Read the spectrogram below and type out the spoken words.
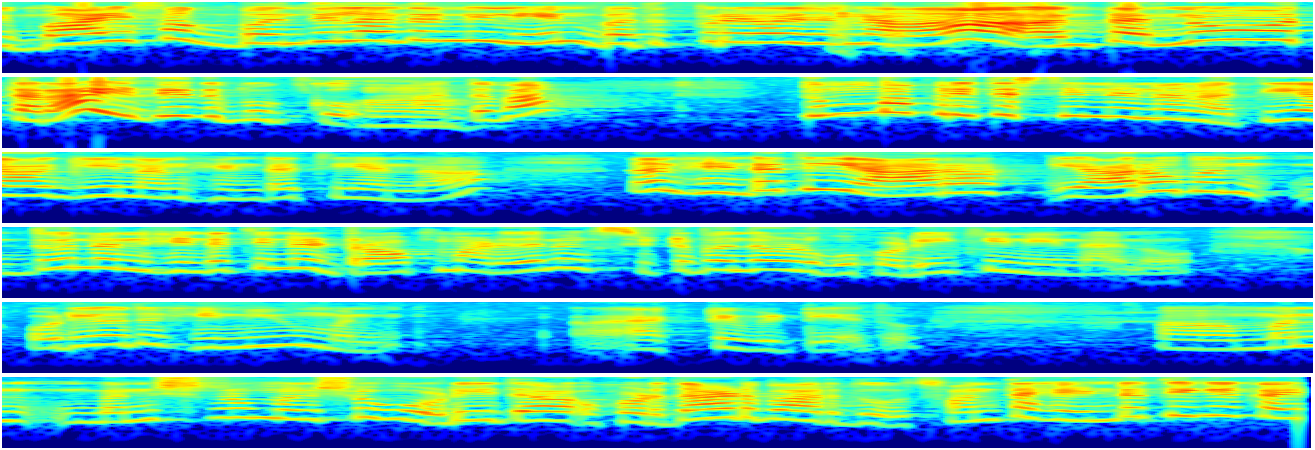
ನಿಭಾಯಿಸೋಕ್ ಬಂದಿಲ್ಲ ಅಂದ್ರೆ ನೀನ್ ಏನ್ ಬದುಕ್ ಪ್ರಯೋಜನ ಅಂತ ಅನ್ನೋ ತರ ಇದ್ದಿದ್ದು ಬುಕ್ಕು ಅಥವಾ ತುಂಬಾ ಪ್ರೀತಿಸ್ತೀನಿ ನಾನು ಅತಿಯಾಗಿ ನನ್ನ ಹೆಂಡತಿಯನ್ನ. ನನ್ನ ಹೆಂಡತಿ ಯಾರೋ ಯಾರೋ ಬಂದು ನನ್ನ ಹೆಂಡತಿನ ಡ್ರಾಪ್ ಮಾಡಿದ್ರೆ ನಂಗೆ ಸಿಟ್ಟು ಬಂದ ಅವಳಿಗೆ ಹೊಡಿತೀನಿ ನಾನು. ಹೊಡಿಯೋದು ಇನ್ಹ್ಯೂಮನ್ ಆ್ಯಕ್ಟಿವಿಟಿ ಅದು. ಮನ್ ಮನುಷ್ಯರು ಮನುಷ್ಯರಿಗೆ ಹೊಡಿದ ಹೊಡೆದಾಡಬಾರ್ದು. ಸ್ವಂತ ಹೆಂಡತಿಗೆ ಕೈ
